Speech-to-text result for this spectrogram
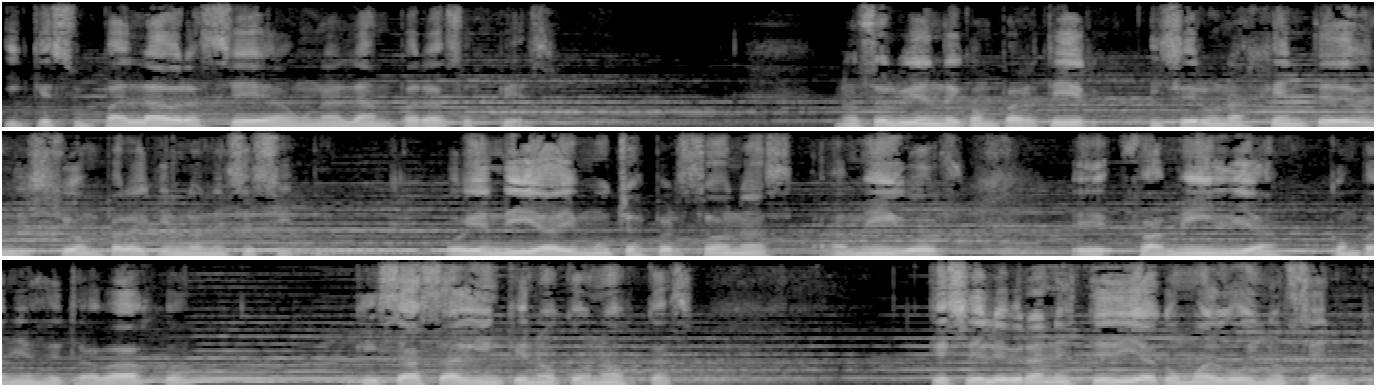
y que su palabra sea una lámpara a sus pies. No se olviden de compartir y ser un agente de bendición para quien lo necesite. Hoy en día hay muchas personas, amigos, eh, familia, compañeros de trabajo, quizás alguien que no conozcas, que celebran este día como algo inocente,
